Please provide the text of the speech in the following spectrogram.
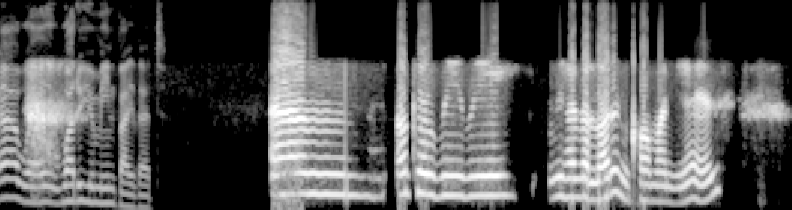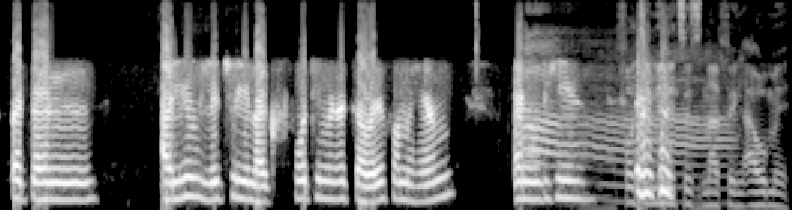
Ah, well, what do you mean by that? Um. Okay, we we we have a lot in common, yes, but then I live literally like forty minutes away from him, and he's 40 minutes is nothing. Aume.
